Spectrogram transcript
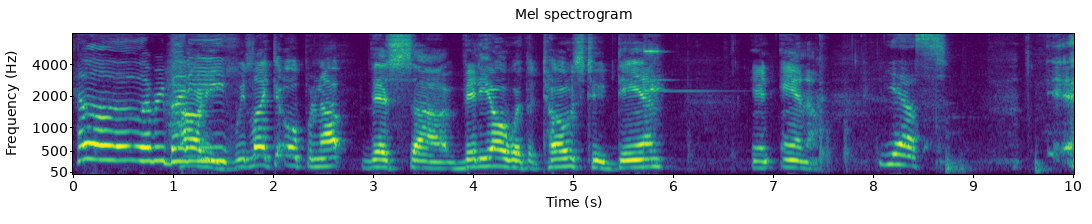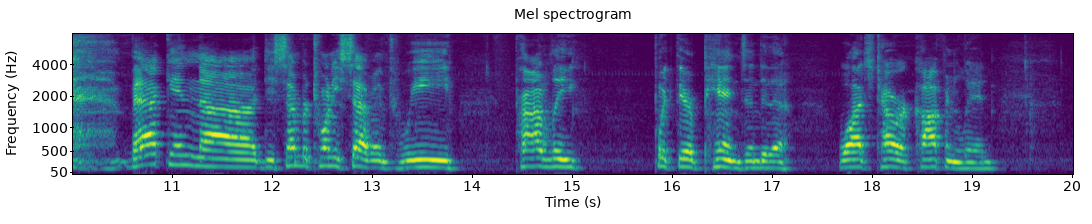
Hello, everybody. Howdy. We'd like to open up this uh, video with a toast to Dan and Anna. Yes. Back in uh, December 27th, we proudly put their pins into the Watchtower coffin lid.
